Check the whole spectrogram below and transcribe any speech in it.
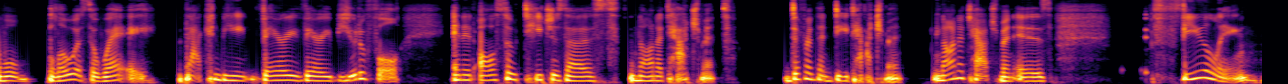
will blow us away, that can be very, very beautiful. And it also teaches us non attachment, different than detachment. Non attachment is feeling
